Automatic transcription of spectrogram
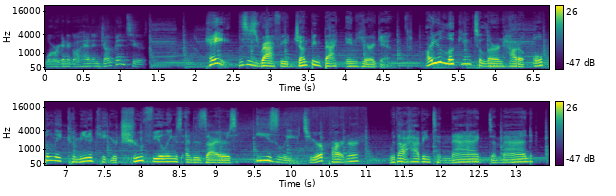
what we're gonna go ahead and jump into. Hey, this is Rafi jumping back in here again. Are you looking to learn how to openly communicate your true feelings and desires easily to your partner without having to nag, demand,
